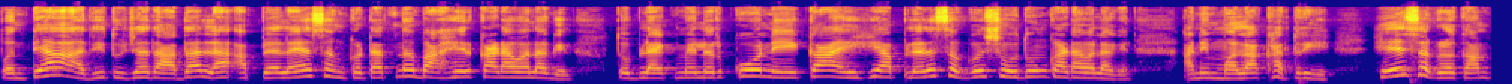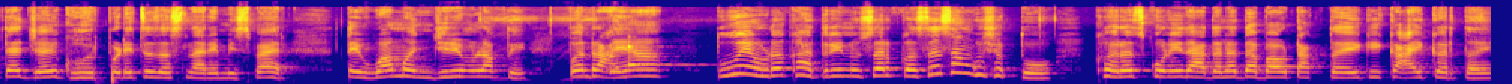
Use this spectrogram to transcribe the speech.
पण त्याआधी तुझ्या दादाला आपल्याला या संकटातनं बाहेर काढावं लागेल. तो ब्लॅकमेलर कोण आहे काय हे आपल्याला सगळं शोधून काढावं लागेल. आणि मला खात्री आहे हे सगळं काम त्या जय घोरपडेचंच असणार आहे मिसपायर तेव्हा मंजिरी लागते. पण राया तू एवढं खात्रीनुसार कसं सांगू शकतो? खरंच कोणी दादाला दबाव टाकतंय की काय करतंय?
